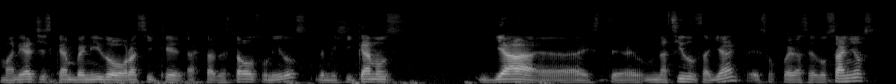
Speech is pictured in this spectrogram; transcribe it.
mariachis que han venido ahora sí que hasta de Estados Unidos, de mexicanos ya eh, este, nacidos allá, eso fue hace dos años,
